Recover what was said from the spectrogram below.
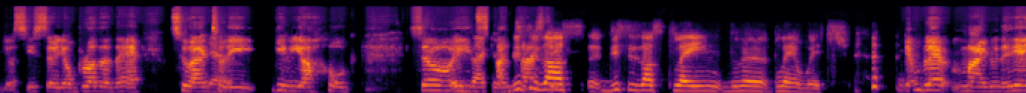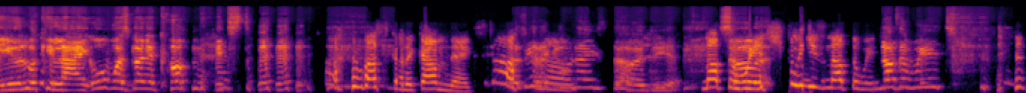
your sister, your brother there to actually yeah. give you a hug. So exactly. This is us. This is us playing the Blair Witch. Blair, my goodness, yeah, you're looking like, oh, what's gonna come next? what's gonna come next? Oh, what's gonna no. come next? Oh dear. Not so, the witch, please, not the witch. Not the witch.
